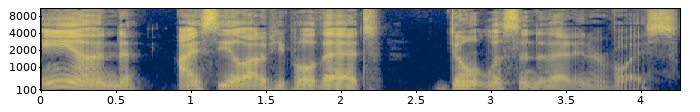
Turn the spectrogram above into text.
And I see a lot of people that don't listen to that inner voice.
